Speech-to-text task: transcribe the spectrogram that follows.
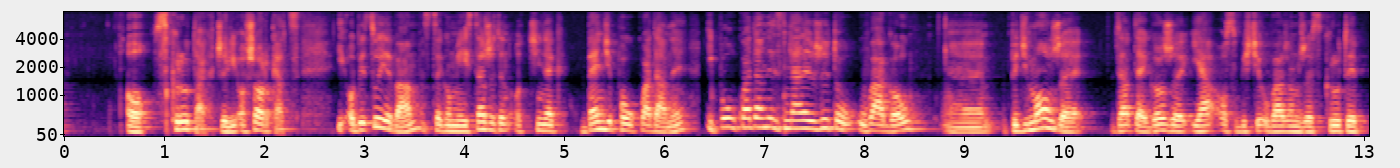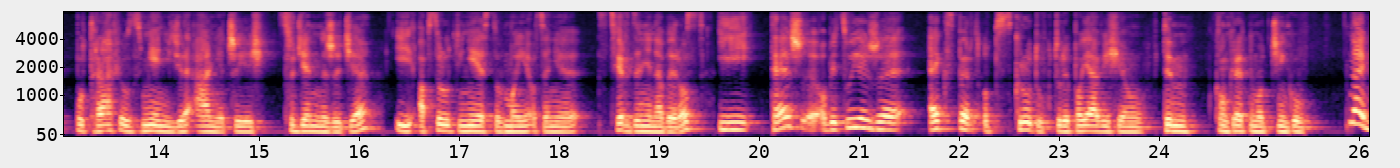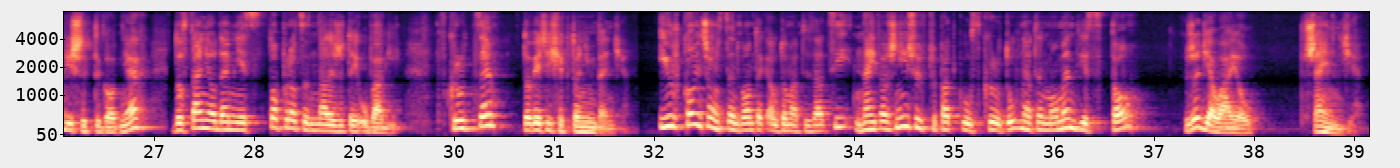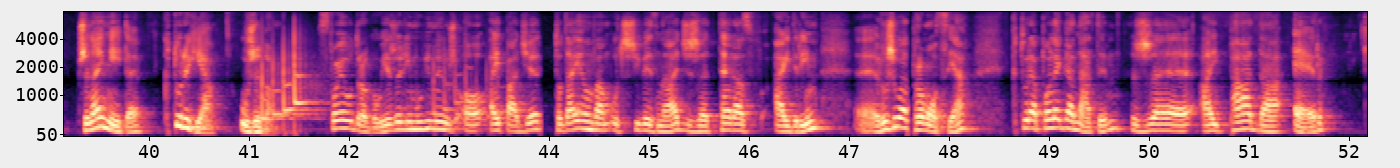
o skrótach, czyli o shortcuts. I obiecuję Wam z tego miejsca, że ten odcinek będzie poukładany i poukładany z należytą uwagą. E, być może dlatego, że ja osobiście uważam, że skróty potrafią zmienić realnie czyjeś codzienne życie i absolutnie nie jest to w mojej ocenie stwierdzenie na wyrost. I też obiecuję, że ekspert od skrótów, który pojawi się w tym konkretnym odcinku w najbliższych tygodniach, dostanie ode mnie 100% należytej uwagi. Wkrótce dowiecie się, kto nim będzie. I już kończąc ten wątek automatyzacji, najważniejszy w przypadku skrótów na ten moment jest to, że działają wszędzie. Przynajmniej te, których ja używam. Swoją drogą, jeżeli mówimy już o iPadzie, to daję Wam uczciwie znać, że teraz w iDream e, ruszyła promocja, która polega na tym, że iPada Air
